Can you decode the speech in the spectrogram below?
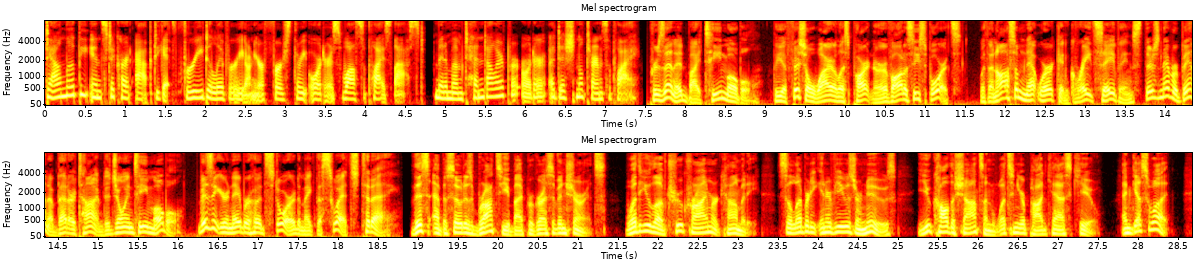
Download the Instacart app to get free delivery on your first three orders while supplies last. Minimum $10 per order, additional term supply. Presented by T Mobile, the official wireless partner of Audacy Sports. With an awesome network and great savings, there's never been a better time to join T Mobile. Visit your neighborhood store to make the switch today. This episode is brought to you by Progressive Insurance. Whether you love true crime or comedy, celebrity interviews or news, you call the shots on what's in your podcast queue. And guess what?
